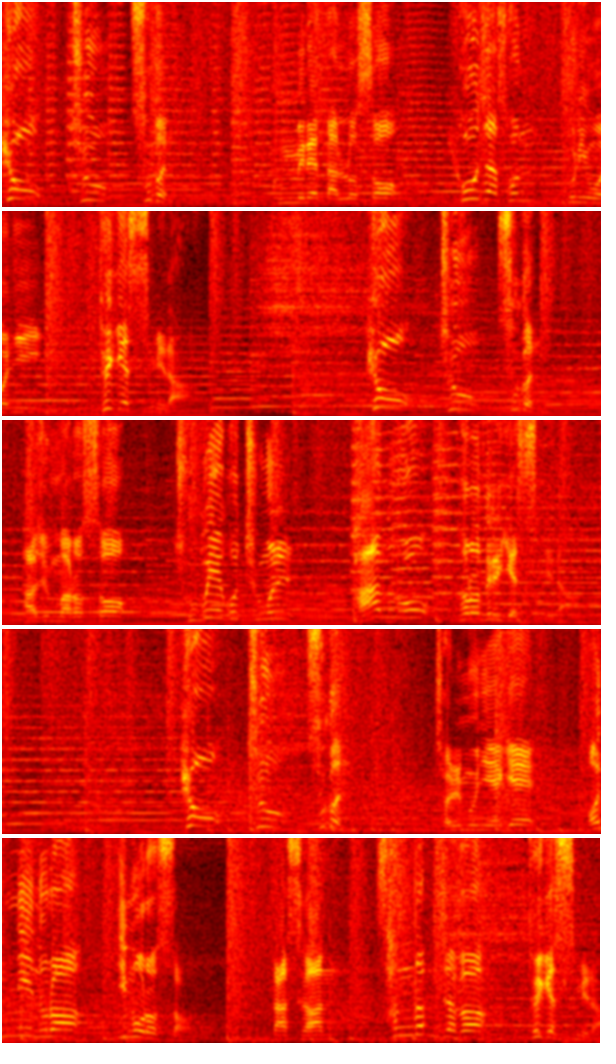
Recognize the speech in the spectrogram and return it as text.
표주숙은 국민의 딸로서 효자손 군의원이 되겠습니다. 표주숙은 아줌마로서 주부의 고충을 반으로 덜어드리겠습니다. 표주숙은 젊은이에게 언니 누나 이모로서 따스한 상담자가 되겠습니다.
